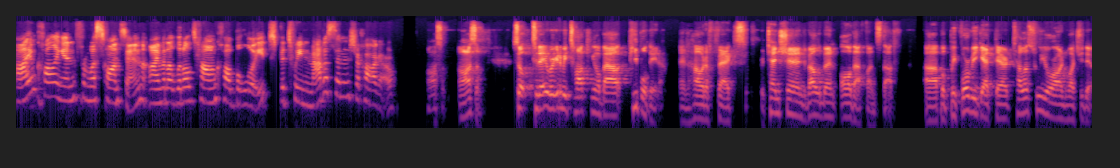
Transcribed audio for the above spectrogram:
I'm calling in from Wisconsin. I'm in a little town called Beloit between Madison and Chicago. Awesome. Awesome. So today we're going to be talking about people data and how it affects retention, development, all that fun stuff. Uh, but before we get there, tell us who you are and what you do.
